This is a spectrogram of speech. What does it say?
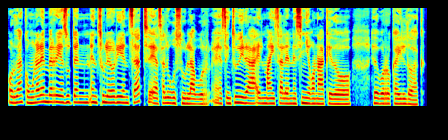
Orduan, komunaren berri ez duten entzule hori entzat, e, azaldu guzu labur, e, zeintzu dira elmaizalen ezin egonak edo, edo borroka hildoak?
